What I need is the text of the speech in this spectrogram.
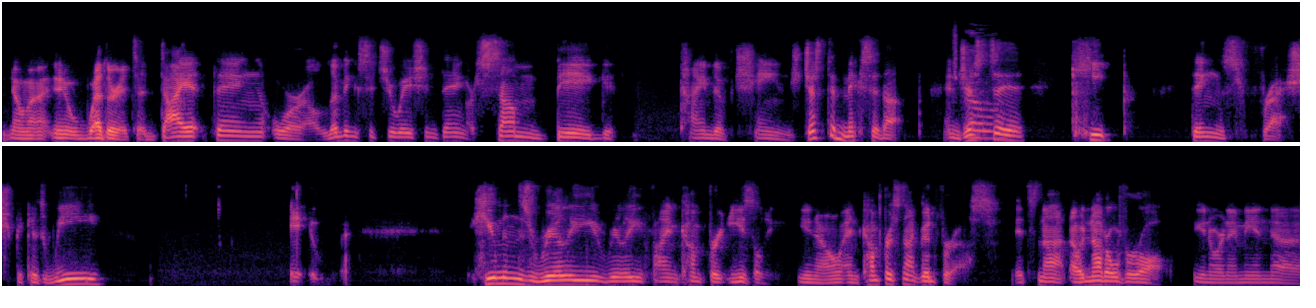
No matter you know, whether it's a diet thing or a living situation thing or some big kind of change just to mix it up and just to keep things fresh because we it, humans really really find comfort easily you know and comfort's not good for us. It's not oh, not overall you know what i mean uh,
